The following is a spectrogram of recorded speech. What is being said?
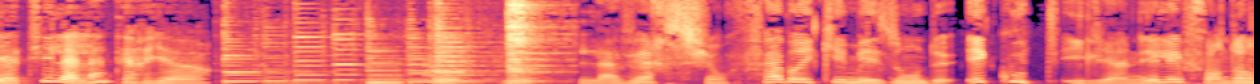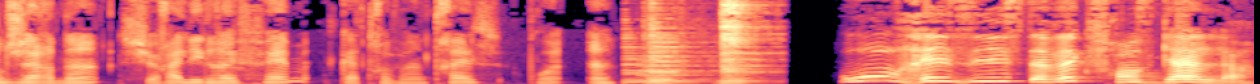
Qu'y a-t-il à l'intérieur? La version fabriquée maison de Écoute, il y a un éléphant dans le jardin sur Aligre FM 93.1. On résiste avec France Gall.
